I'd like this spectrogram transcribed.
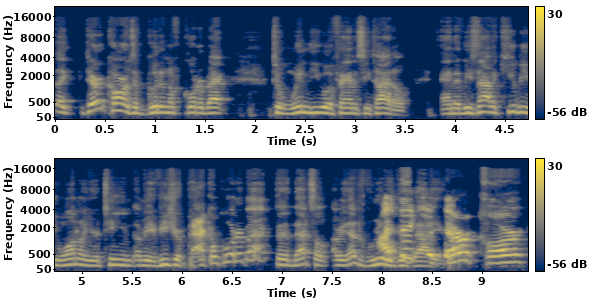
like Derek Carr is a good enough quarterback to win you a fantasy title. And if he's not a QB one on your team, I mean, if he's your backup quarterback, then that's a, I mean, that's really I good think value. if Derek Carr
